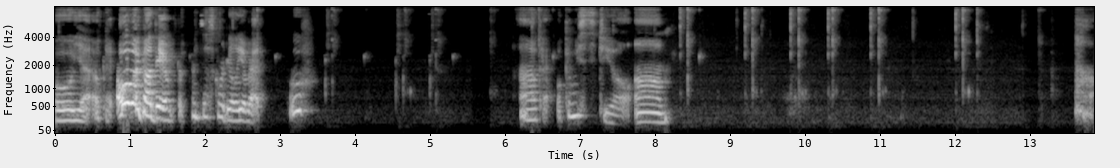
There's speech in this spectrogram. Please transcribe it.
Oh yeah, okay. Oh my god, the Princess Cordelia. Oof. Okay, what can we steal? Um. Huh.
